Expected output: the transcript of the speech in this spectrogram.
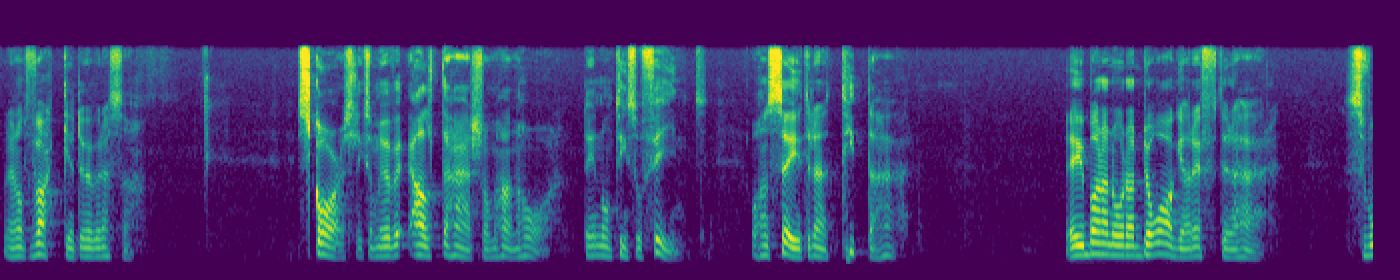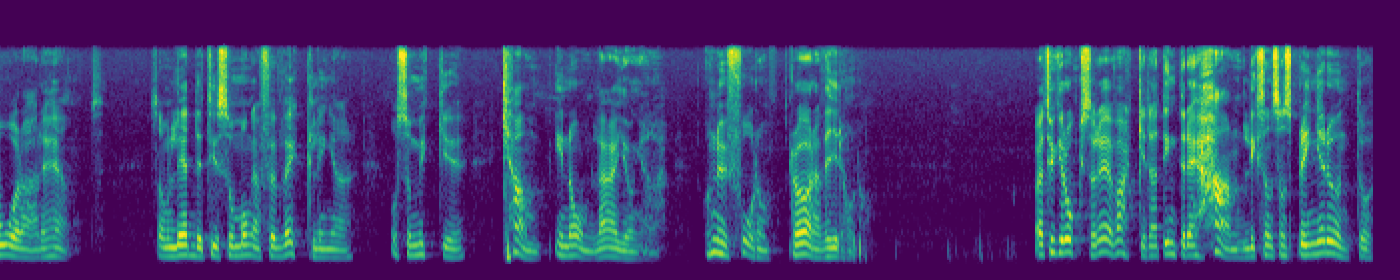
Det är något vackert över dessa scars, liksom, över allt det här som han har. Det är någonting så fint. Och han säger till henne, titta här. Det är ju bara några dagar efter det här svåra hade hänt, som ledde till så många förvecklingar och så mycket kamp inom lärjungarna. Och nu får de röra vid honom. Och jag tycker också det är vackert att inte det är han liksom som springer runt och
